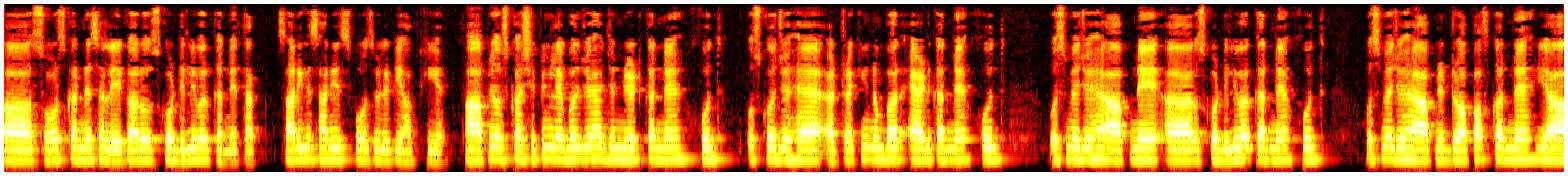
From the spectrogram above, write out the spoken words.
सोर्स uh, करने से लेकर उसको डिलीवर करने तक। सारी की सारी रिस्पॉन्सिबिलिटी आपकी है। आपने उसका शिपिंग लेबल जो है जनरेट करना है खुद उसको जो है ट्रैकिंग नंबर ऐड करना है खुद उसमें जो है आपने uh, उसको डिलीवर करना है खुद उसमें जो है आपने ड्रॉप ऑफ़ करना है या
